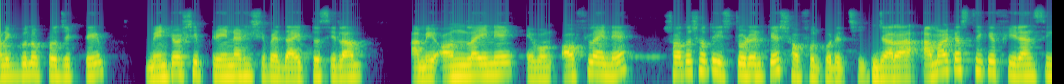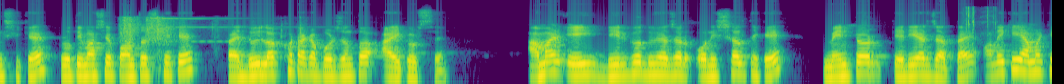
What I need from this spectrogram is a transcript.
অনেকগুলো প্রজেক্টে মেন্টরশিপ ট্রেনার হিসেবে দায়িত্ব ছিলাম। আমি অনলাইনে এবং অফলাইনে শত শত স্টুডেন্টকে সফল করেছি। যারা আমার কাছ থেকে ফ্রিল্যান্সিং শিখে প্রতি মাসে পঞ্চাশ থেকে প্রায় দুই লক্ষ টাকা পর্যন্ত আয় করছে। আমার এই দীর্ঘ দু হাজার উনিশ সাল থেকে মেন্টর কেরিয়ার যাত্রায় অনেকেই আমাকে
